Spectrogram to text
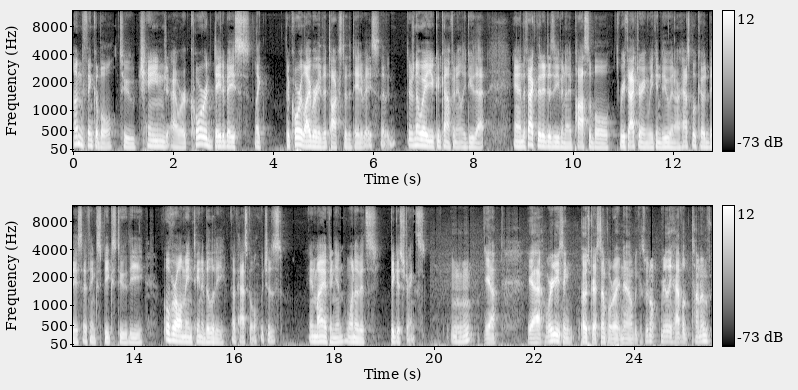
unthinkable to change our core database, like the core library that talks to the database. There's no way you could confidently do that. And the fact that it is even a possible refactoring we can do in our Haskell code base, I think speaks to the overall maintainability of Haskell, which is, in my opinion, one of its biggest strengths. Mm-hmm. Yeah. Yeah, we're using Postgres Simple right now because we don't really have a ton of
